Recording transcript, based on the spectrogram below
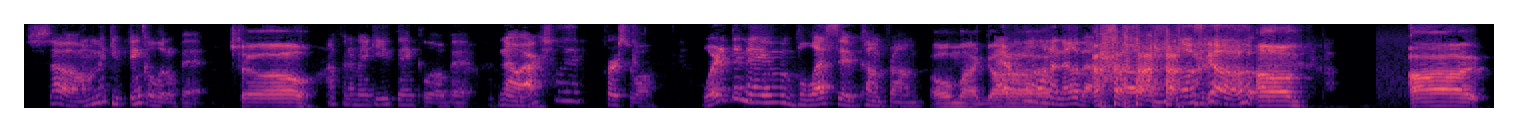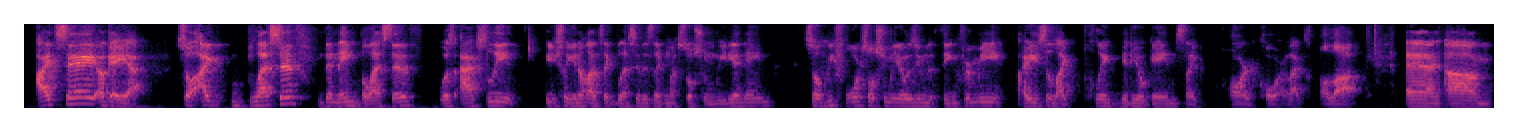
So I'm gonna make you think a little bit. So I'm gonna make you think a little bit. No, actually, first of all, where did the name Blesiv come from? oh my god. Everyone wanna know that. So let's go. um uh I'd say okay, yeah. So I Blesiv, the name Blesiv was actually so you know how it's like Blesiv is like my social media name. So before social media was even a thing for me, I used to like play video games like hardcore, like a lot. And um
